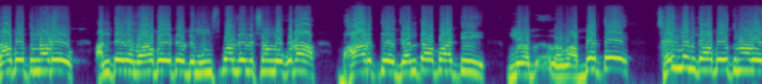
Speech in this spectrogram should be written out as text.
కాబోతున్నాడు. అంతేగా రాబోయేటువంటి మున్సిపల్ ఎలక్షన్లో కూడా భారతీయ జనతా పార్టీ అభ్యర్థి చైర్మన్ కాబోతున్నాడు.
